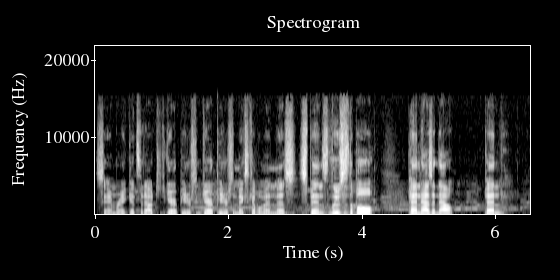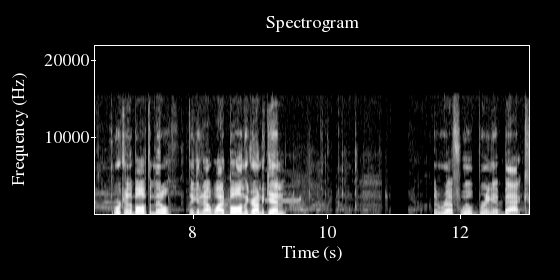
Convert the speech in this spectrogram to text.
Sam Ray gets it out to Garrett Peterson. Garrett Peterson makes a couple men miss. Spins, loses the ball. Penn has it now. Penn working the ball up the middle. They get it out wide. Ball on the ground again. The ref will bring it back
